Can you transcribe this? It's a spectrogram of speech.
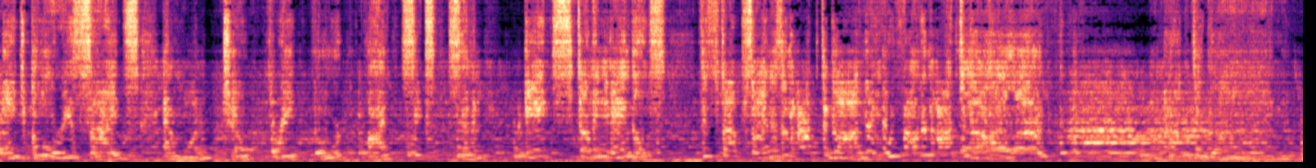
eight glorious sides, and one, two, three, four, five, six, seven, eight stunning angles. The stop sign is an octagon. We found an octagon. Octagon.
